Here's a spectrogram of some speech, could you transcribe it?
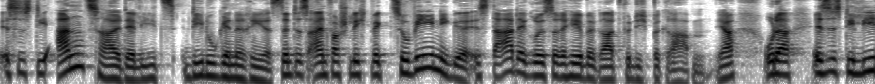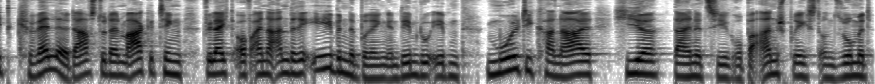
ist es die Anzahl der Leads, die du generierst? Sind es einfach schlichtweg zu wenige? Ist da der größere Hebel gerade für dich begraben? Ja? Oder ist es die Leadquelle? Darfst du dein Marketing vielleicht auf eine andere Ebene bringen, indem du eben multikanal hier deine Zielgruppe ansprichst und somit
